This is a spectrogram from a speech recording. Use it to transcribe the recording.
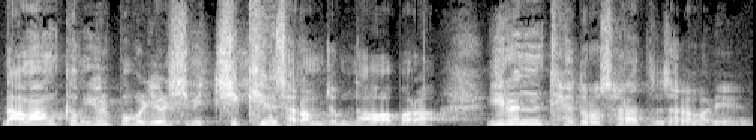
나만큼 율법을 열심히 지킨 사람 좀 나와봐라. 이런 태도로 살았던 사람 아니에요?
